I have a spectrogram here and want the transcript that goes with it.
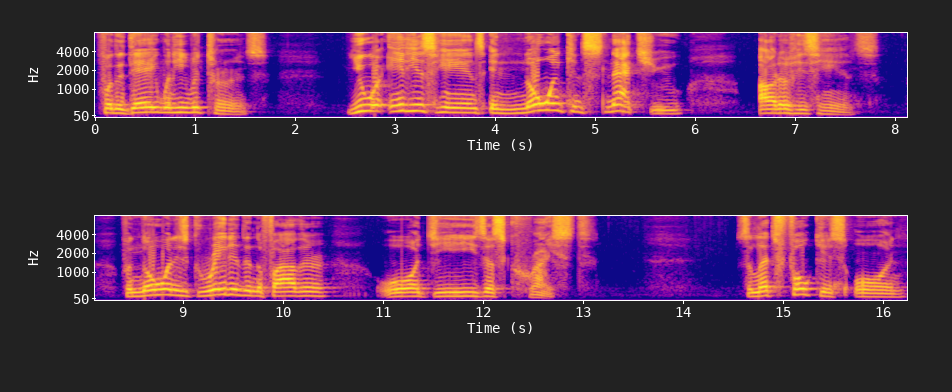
for the day when he returns. You are in his hands, and no one can snatch you out of his hands. For no one is greater than the Father or Jesus Christ. So let's focus on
